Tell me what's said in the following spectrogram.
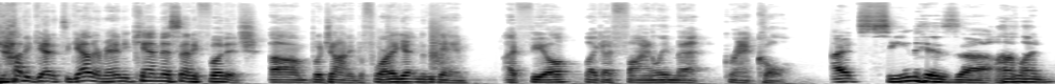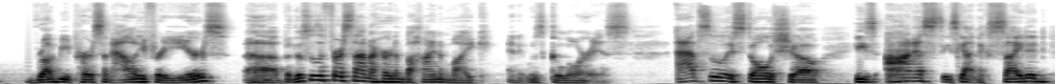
got to get it together, man. You can't miss any footage. Um, but Johnny, before I get into the game, I feel like I finally met Grant Cole. I had seen his uh, online rugby personality for years, uh, but this was the first time I heard him behind a mic, and it was glorious absolutely stole the show. He's honest. He's got an excited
